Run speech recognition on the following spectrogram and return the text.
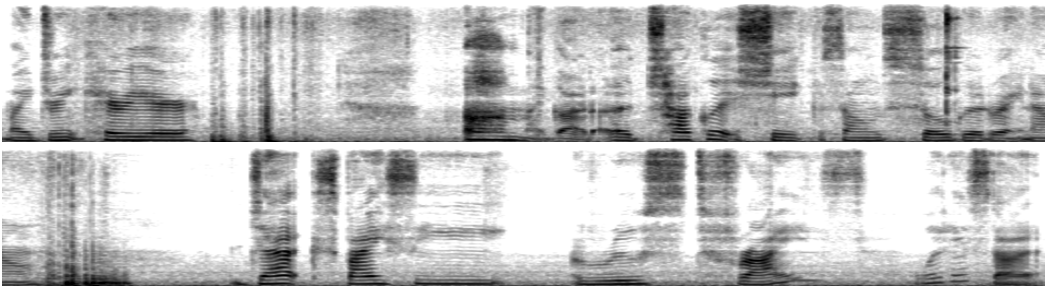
my drink carrier. Oh my god, a chocolate shake sounds so good right now. Jack Spicy Roost Fries? What is that?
